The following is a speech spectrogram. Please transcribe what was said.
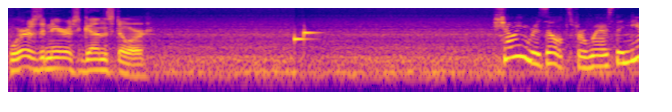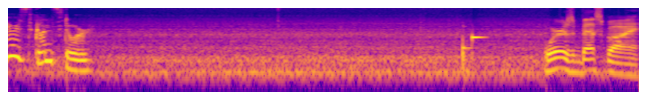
Where's the nearest gun store? Showing results for where's the nearest gun store. Where's Best Buy?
